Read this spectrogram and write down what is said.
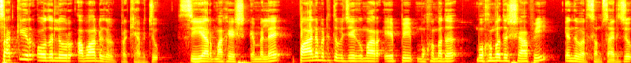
സക്കീർ ഓതല്ലൂർ അവാർഡുകൾ പ്രഖ്യാപിച്ചു. C R Mahesh M L A Palamattath Vijayakumar A P Muhammad Muhammad Shafi എന്നിവർ സംസാരിച്ചു.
